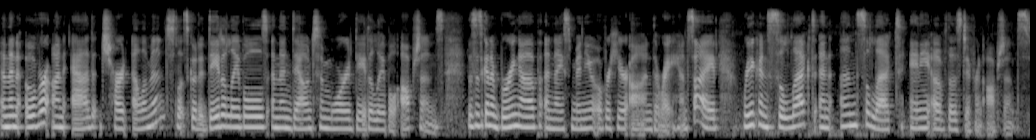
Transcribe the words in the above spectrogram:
and then over on add chart element, let's go to data labels and then down to more data label options. This is going to bring up a nice menu over here on the right hand side where you can select and unselect any of those different options.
